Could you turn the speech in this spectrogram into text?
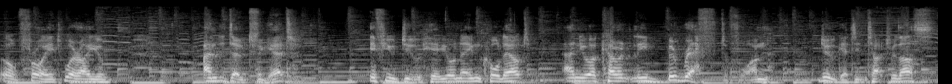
Oh, Freud, where are you? And don't forget, if you do hear your name called out and you are currently bereft of one, do get in touch with us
